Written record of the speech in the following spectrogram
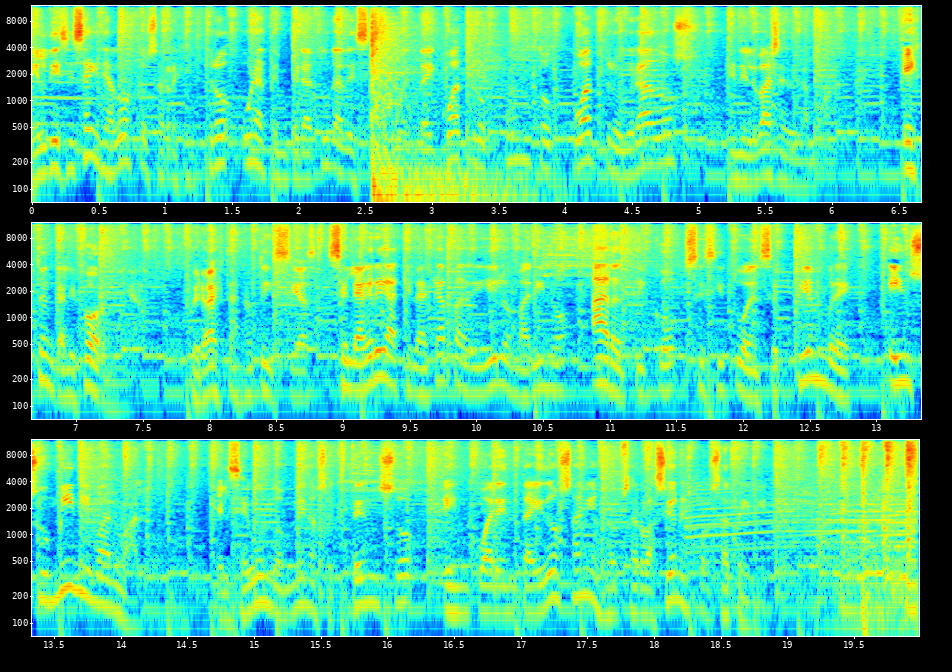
El 16 de agosto se registró una temperatura de 54.4 grados en el Valle de la Muerte. Esto en California. Pero a estas noticias se le agrega que la capa de hielo marino ártico se sitúa en septiembre en su mínimo anual, el segundo menos extenso en 42 años de observaciones por satélite.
